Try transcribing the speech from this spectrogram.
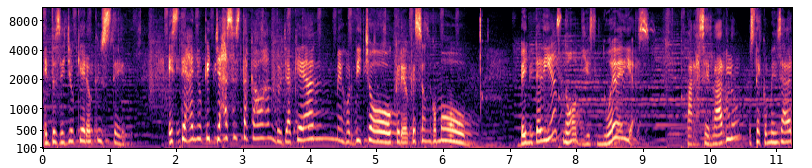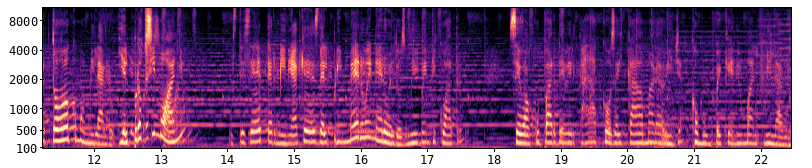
Entonces yo quiero que usted, este año que ya se está acabando, ya quedan, mejor dicho, creo que son como 20 días, no, 19 días. Para cerrarlo, usted comienza a ver todo como un milagro. Y el próximo año, usted se determine a que desde el primero de enero del 2024 se va a ocupar de ver cada cosa y cada maravilla como un pequeño milagro.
